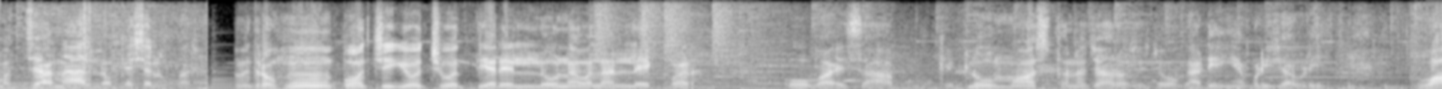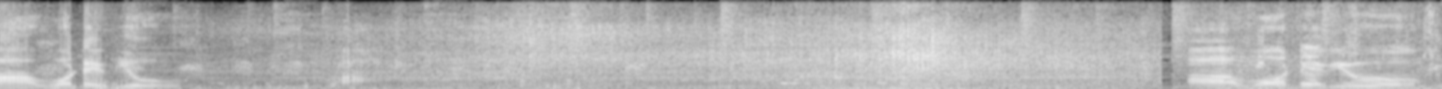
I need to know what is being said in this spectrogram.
મજાના લોકેશન ઉપર. મિત્રો, હું પહોંચી ગયો છું અત્યારે લોનાવાલા લેક પર. ઓ ભાઈ સાહેબ, કેટલો મસ્ત નજારો છે. જો ગાડી અહીંયા પડી છે આપણી. વાહ વોટ એ વ્યૂ વાહ. આ વોટ એ વ્યૂ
